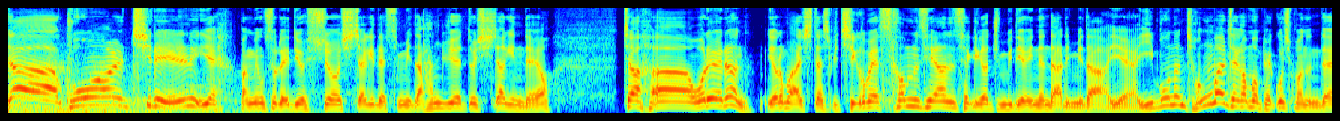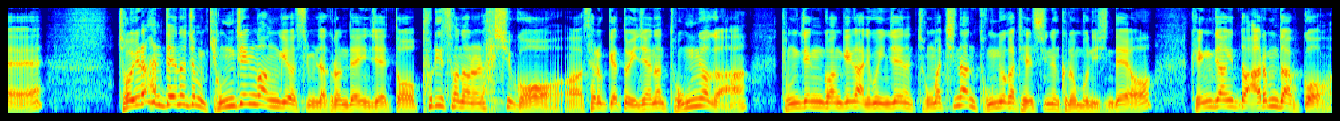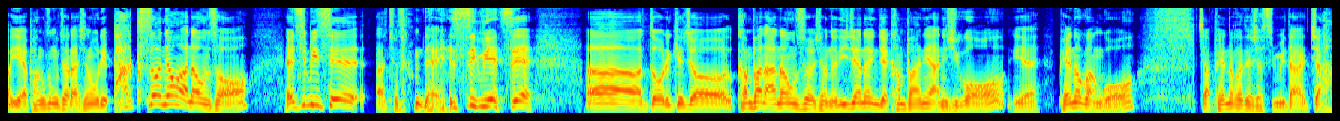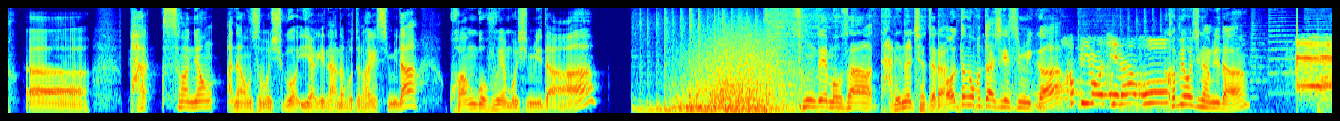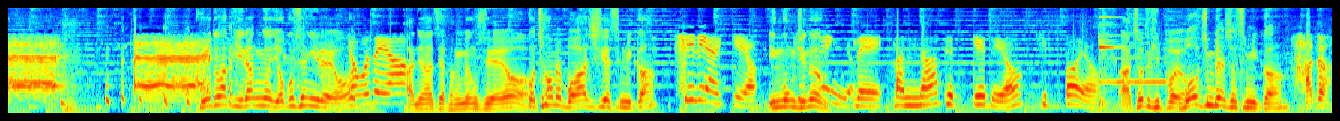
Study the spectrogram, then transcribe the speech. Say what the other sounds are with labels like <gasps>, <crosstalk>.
자, 9월 7일, 예, 박명수 라디오쇼 시작이 됐습니다. 한 주의 또 시작인데요. 자, 아, 월요일은 여러분 아시다시피 직업의 섬세한 세계가 준비되어 있는 날입니다. 예, 이분은 정말 제가 한번 뵙고 싶었는데, 저희랑 한때는 좀 경쟁 관계였습니다. 그런데 이제 또 프리 선언을 하시고 어, 새롭게 또 이제는 동료가 경쟁 관계가 아니고 이제는 정말 친한 동료가 될 수 있는 그런 분이신데요. 굉장히 또 아름답고 예 방송 잘하시는 우리 박선영 아나운서 SBS의 아 죄송합니다 <laughs> SBS의 아, 또 이렇게 저 간판 아나운서셨는데 이제는 이제 간판이 아니시고 예 배너 광고 자 배너가 되셨습니다. 자 아, 박선영 아나운서 모시고 이야기 나눠보도록 하겠습니다. 광고 후에 모십니다. 성대모사 달인을 찾아라. 어떤 것부터 하시겠습니까? 커피 머신하고 커피 머신 갑니다. 고등학교 1학년 여고생이래요. 여보세요? 안녕하세요, 박명수예요. 그 처음에 뭐 하시겠습니까? 시리 할게요. 인공지능. 네, 만나 뵙게 되어 기뻐요. 아, 저도 기뻐요. 뭐 준비하셨습니까? 사자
